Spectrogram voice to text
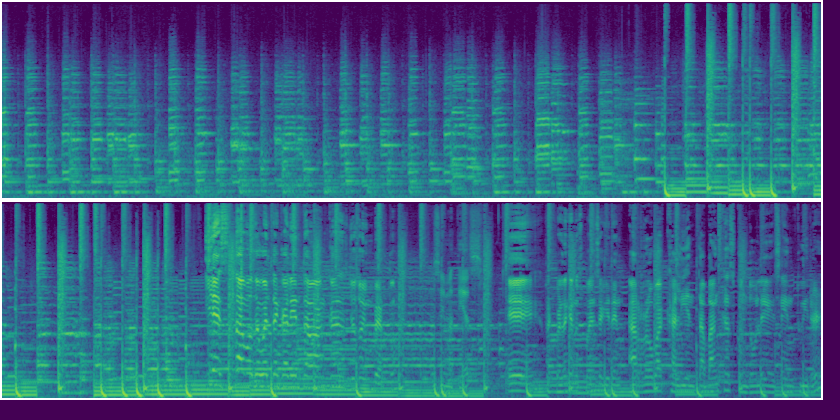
Y estamos de vuelta en Calienta Bancas. Yo soy Humberto. Yo soy Matías. Eh, recuerden que nos pueden seguir en arroba calientabancas con doble S en Twitter.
